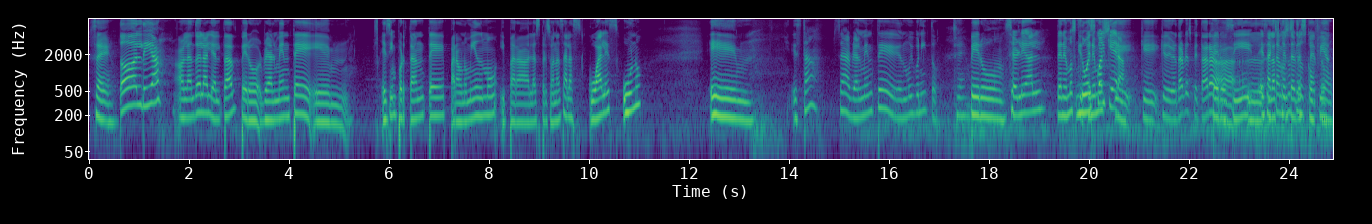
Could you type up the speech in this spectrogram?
Sí. todo el día hablando de la lealtad, pero realmente eh, es importante para uno mismo y para las personas a las cuales uno eh, está. O sea, realmente es muy bonito, Sí. pero ser leal Tenemos que, No es cualquiera. Que, que- que de verdad respetar a, Pero a sí, l- las cosas que nos confían.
